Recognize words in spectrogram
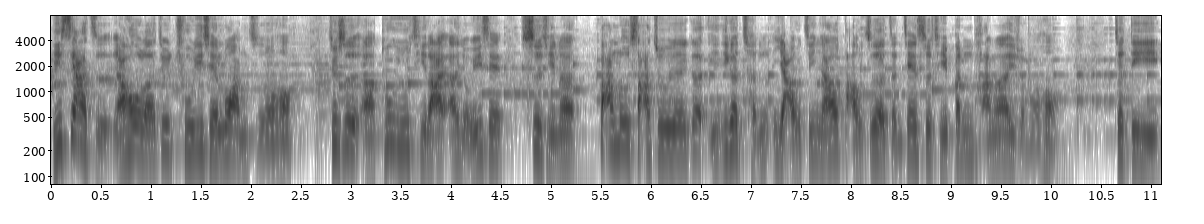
一下子，然后呢，就出一些乱子了哈，就是啊，突如其来啊，有一些事情呢，半路杀出一个一个程咬金，然后导致了整件事情崩盘那一种了哈，这第一，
